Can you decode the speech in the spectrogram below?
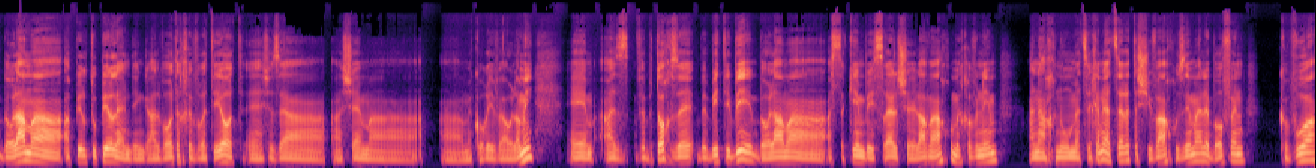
בעולם ה-peer-to-peer lending, ההלוואות החברתיות, אה, שזה השם המקורי והעולמי, אה, אז, ובתוך זה, ב-BTB, בעולם העסקים בישראל שאליו אנחנו מכוונים, אנחנו מצליחים לייצר את השבעה אחוזים האלה באופן קבוע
